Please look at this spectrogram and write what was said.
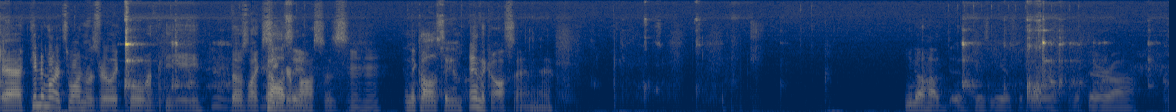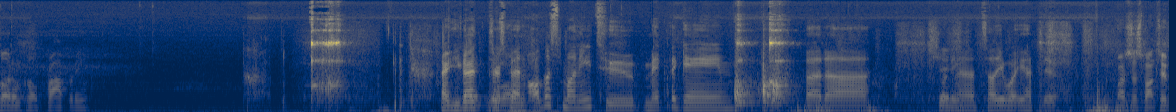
Yeah, Kingdom Hearts One was really cool with the those like secret bosses Mm-hmm. In the Coliseum. in the Coliseum. Yeah. You know how Disney is with their with their uh, quote unquote property. Alright, you guys They- they are spending all this money to make the game, but uh, I'm gonna tell you what you have to do. Watch this one too.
